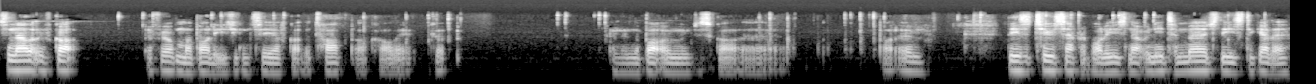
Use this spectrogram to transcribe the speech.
So now that we've got, if we open my bodies, you can see I've got the top, I'll call it cup, and then the bottom we've just got uh, bottom. These are two separate bodies. Now we need to merge these together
